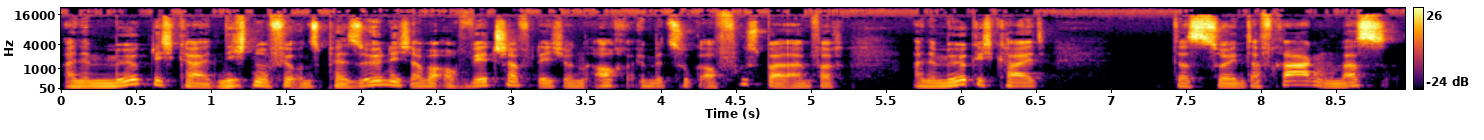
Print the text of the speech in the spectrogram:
eine Möglichkeit nicht nur für uns persönlich aber auch wirtschaftlich und auch in Bezug auf Fußball einfach eine Möglichkeit das zu hinterfragen. Was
